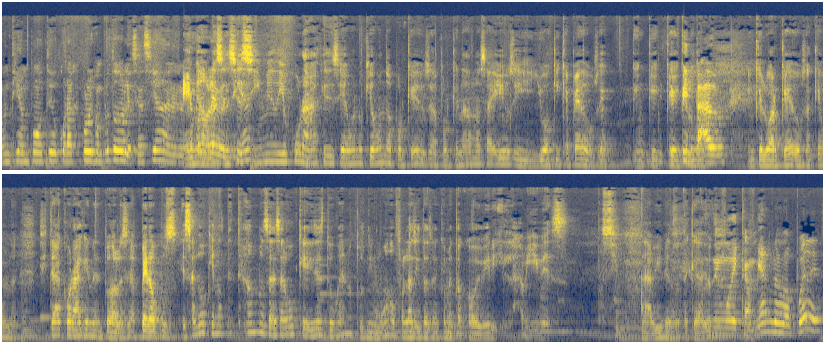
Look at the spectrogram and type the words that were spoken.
Un tiempo te dio coraje. Por ejemplo, tu adolescencia. En, En mi de adolescencia sí me dio coraje, decía, bueno, ¿qué onda? ¿Por qué? O sea, ¿por qué nada más a ellos y yo aquí qué pedo? O sea, ¿en qué, Qué qué- qué lugar- pintado. ¿En qué lugar quedo? O sea, ¿qué onda? Sí te da coraje en tu adolescencia, pero pues es algo que no te trauma, o sea, es algo que dices tú, bueno, pues ni modo, fue la situación que me tocó vivir y la vives. Pues sí. La vives, no te queda de Pues ni otra. modo de cambiarlo, no puedes.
